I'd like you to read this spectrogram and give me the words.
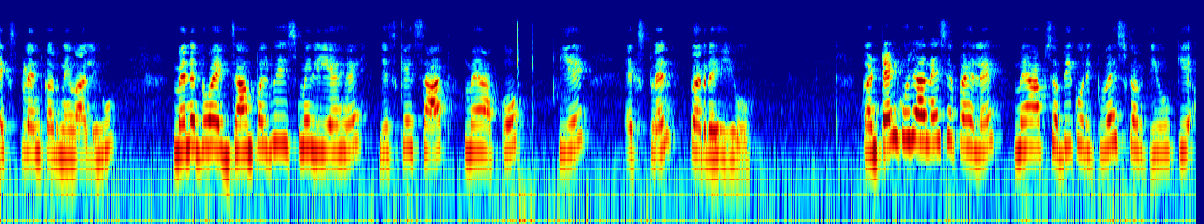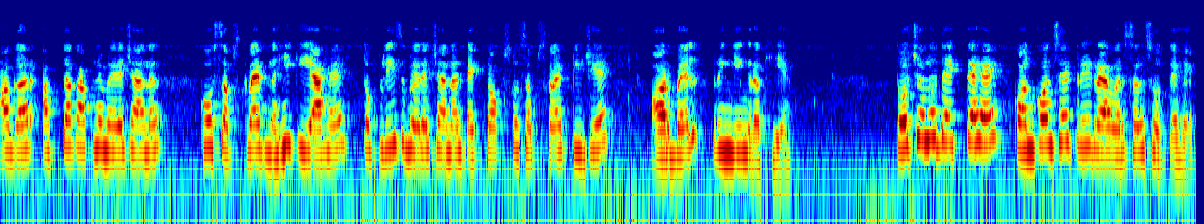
एक्सप्लेन करने वाली हूँ। मैंने दो एग्ज़ाम्पल भी इसमें लिए हैं, जिसके साथ मैं आपको ये एक्सप्लेन कर रही हूँ। कंटेंट को जाने से पहले मैं आप सभी को रिक्वेस्ट करती हूँ कि अगर अब तक आपने मेरे चैनल को सब्सक्राइब नहीं किया है तो प्लीज़ मेरे चैनल टेकटॉक्स को सब्सक्राइब कीजिए और बेल रिंगिंग रखिए। तो चलो देखते हैं कौन कौन से ट्री ट्रैवर्सल्स होते हैं।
